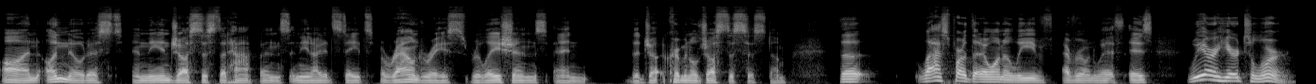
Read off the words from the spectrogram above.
on unnoticed and the injustice that happens in the United States around race relations and the ju- criminal justice system. The last part that I want to leave everyone with is we are here to learn.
